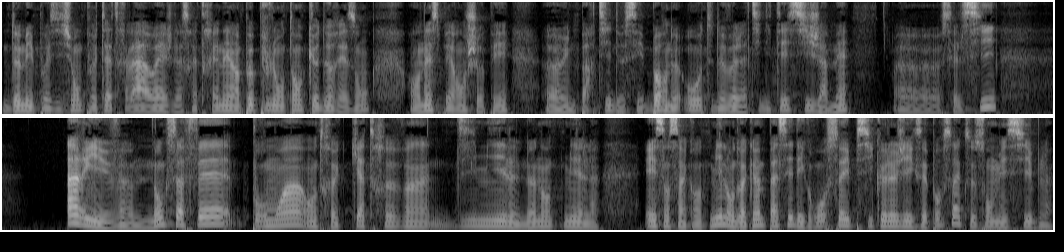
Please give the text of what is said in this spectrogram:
de mes positions. Peut-être là, ouais, je laisserai traîner un peu plus longtemps que de raison en espérant choper euh, une partie de ces bornes hautes de volatilité si jamais euh, celle-ci arrive. Donc ça fait pour moi entre 90 000, 90 000 et 150 000, on doit quand même passer des gros seuils psychologiques. C'est pour ça que ce sont mes cibles.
